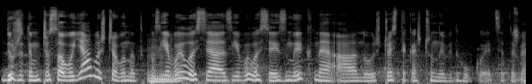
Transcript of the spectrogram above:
дуже тимчасове явище. Воно типу з'явилося, з'явилося і зникне. А ну щось таке, що не відгукується тобі.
